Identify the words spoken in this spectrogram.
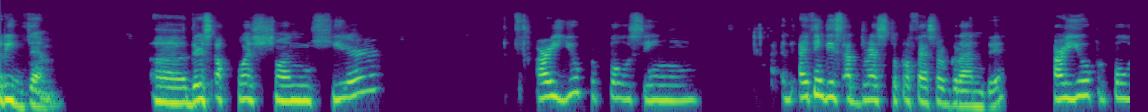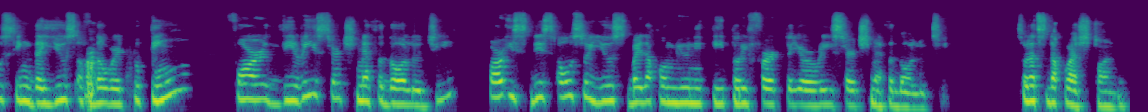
read them. Uh, there's a question here. Are you proposing, I think this addressed to Professor Grande, are you proposing the use of the word tuping for the research methodology or is this also used by the community to refer to your research methodology? So that's the question.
